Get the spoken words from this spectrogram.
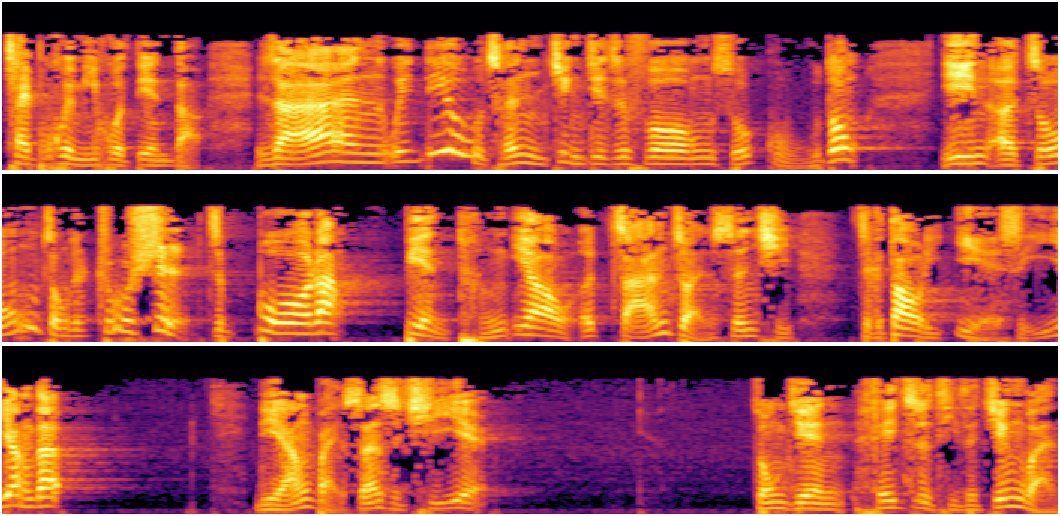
才不会迷惑颠倒。然为六尘境界之风所鼓动，因而种种的诸事之波浪。变腾药而辗转升起，这个道理也是一样的。两百三十七页中间黑字体的经文，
